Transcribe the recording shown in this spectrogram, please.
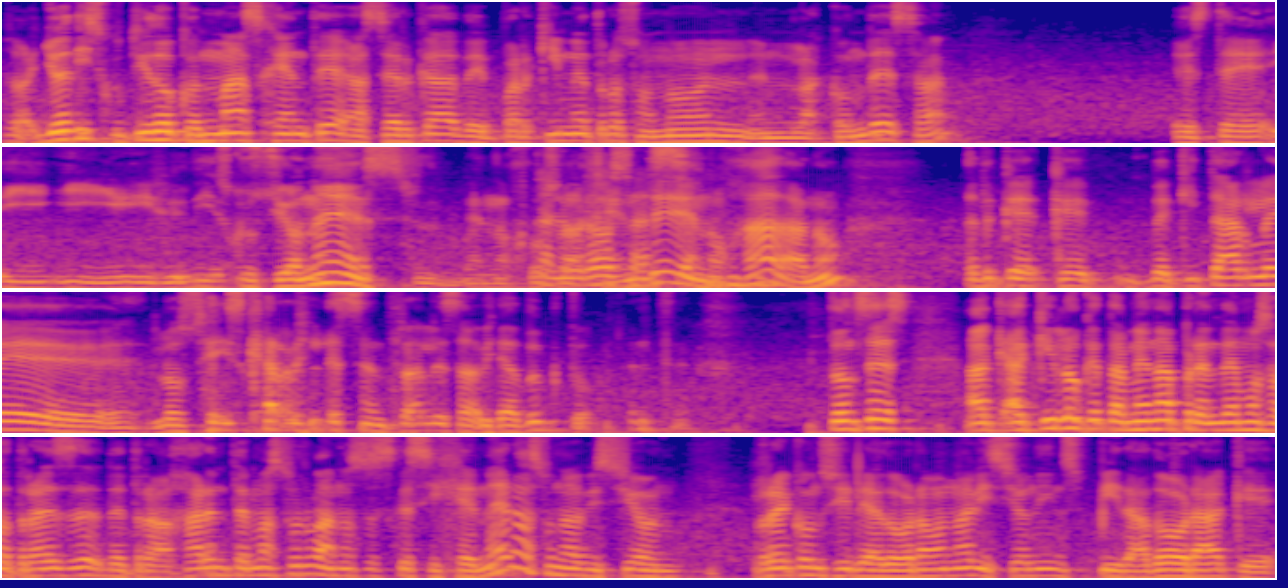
O sea, yo he discutido con más gente acerca de parquímetros o no en, en la Condesa, este, y, y, y discusiones enojosas, gente enojada, ¿no? De, que, que, de quitarle los seis carriles centrales a viaducto. Entonces, aquí lo que también aprendemos a través de, trabajar en temas urbanos es que si generas una visión reconciliadora, una visión inspiradora, que,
